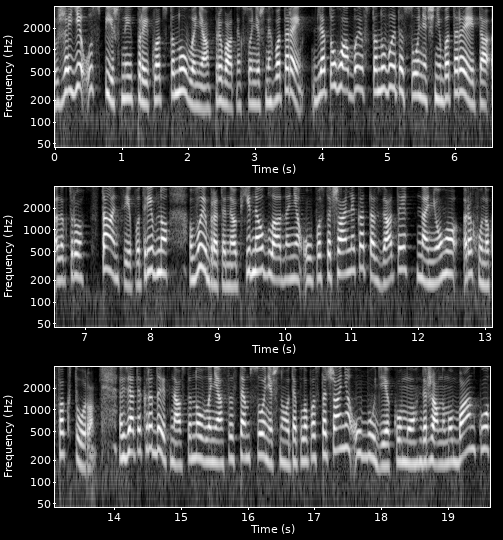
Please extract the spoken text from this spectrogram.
вже є успішний приклад встановлення приватних сонячних батарей. Для того, аби встановити сонячні батареї та електростанції, потрібно вибрати необхідне обладнання у постачальника та взяти на нього рахунок фактуру. Взяти кредит на встановлення систем сонячного теплопостачання у будь-якому державному банку,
